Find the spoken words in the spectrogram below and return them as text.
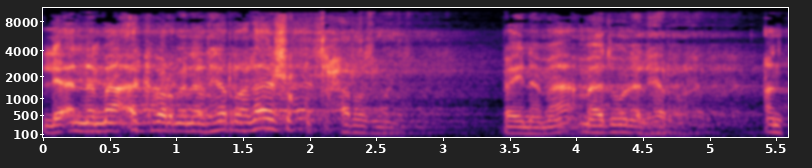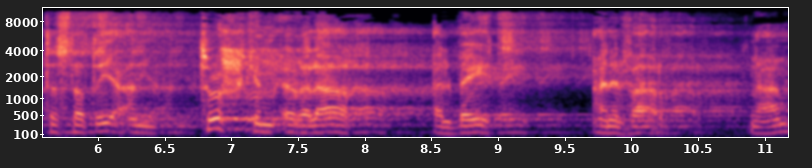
لأن ما أكبر من الهرة لا يشق التحرز منه. بينما ما دون الهرة أن تستطيع أن تحكم إغلاق البيت عن الفأر. نعم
